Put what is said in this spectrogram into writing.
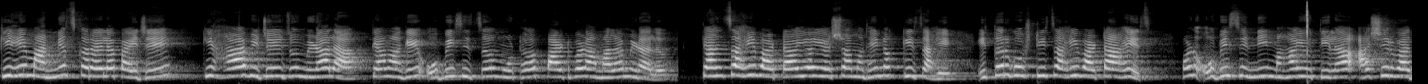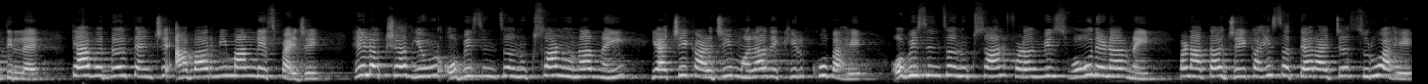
की हे मान्यच करायला पाहिजे की हा विजय जो मिळाला त्यामागे ओबीसीचं मोठं पाठबळ आम्हाला मिळालं. त्यांचाही वाटा या यशामध्ये नक्कीच आहे. इतर गोष्टीचाही वाटा आहेच. पण ओबीसींनी महायुतीला आशीर्वाद दिलाय. त्याबद्दल त्यांचे आभार मी मानलेच पाहिजे. हे लक्षात घेऊन ओबीसींचं नुकसान होणार नाही याची काळजी मला देखील खूप आहे. ओबीसींचं नुकसान फडणवीस होऊ देणार नाही पण आता जे काही सध्या राज्यात सुरू आहे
